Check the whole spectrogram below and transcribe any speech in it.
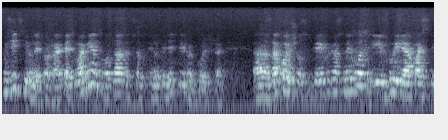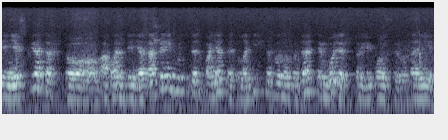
позитивный тоже опять момент, вот надо все-таки на позитиве больше. Э, закончился перекрестный год, и были опасения экспертов, что охлаждение отношений будет, это понятно, это логично было бы, да, тем более, что японцы, вот они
